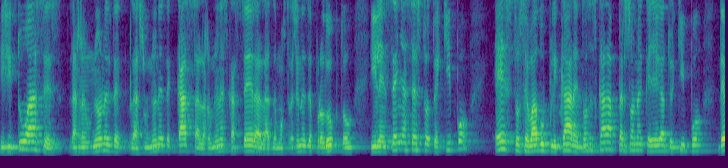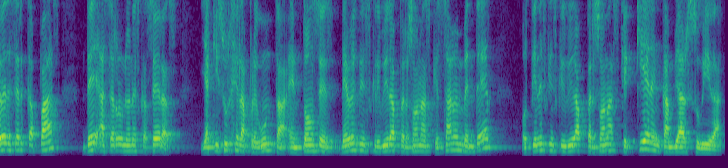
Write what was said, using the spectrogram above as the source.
Y si tú haces las reuniones de, las reuniones de casa, las reuniones caseras, las demostraciones de producto y le enseñas esto a tu equipo, esto se va a duplicar. Entonces cada persona que llega a tu equipo debe de ser capaz de hacer reuniones caseras. Y aquí surge la pregunta, entonces, ¿debes de inscribir a personas que saben vender o tienes que inscribir a personas que quieren cambiar su vida?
